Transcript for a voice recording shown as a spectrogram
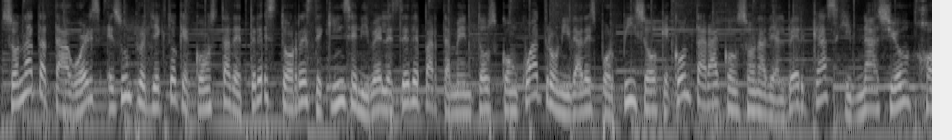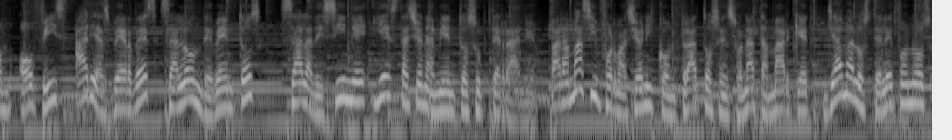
Sonata Towers es un proyecto que consta de tres torres de 15 niveles de departamentos con cuatro unidades por piso que contará con zona de albercas, gimnasio, home office, áreas verdes, salón de eventos, sala de cine y estacionamiento subterráneo. Para más información y contratos en Sonata Market, llama a los teléfonos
